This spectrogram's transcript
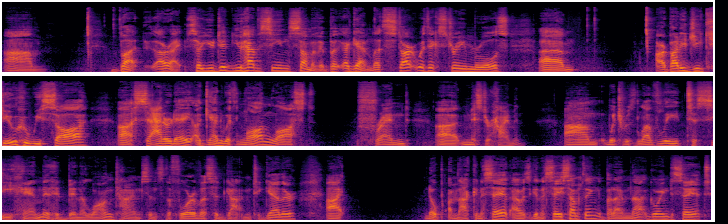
Um, but all right, so you did you have seen some of it, but again, let's start with Extreme Rules. Um, our buddy GQ, who we saw uh, Saturday again with long lost friend uh, Mr. Hyman, um, which was lovely to see him. It had been a long time since the four of us had gotten together. Uh, nope, I'm not going to say it. I was going to say something, but I'm not going to say it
